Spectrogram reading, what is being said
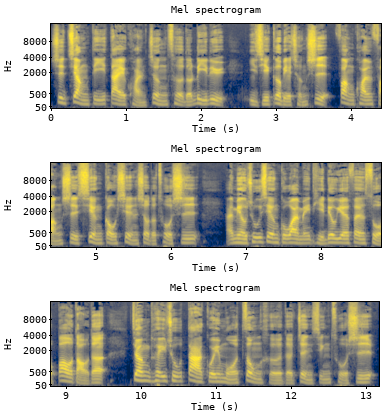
是降低贷款政策的利率，以及个别城市放宽房市限购限售的措施，还没有出现国外媒体六月份所报道的将推出大规模综合的振兴措施。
